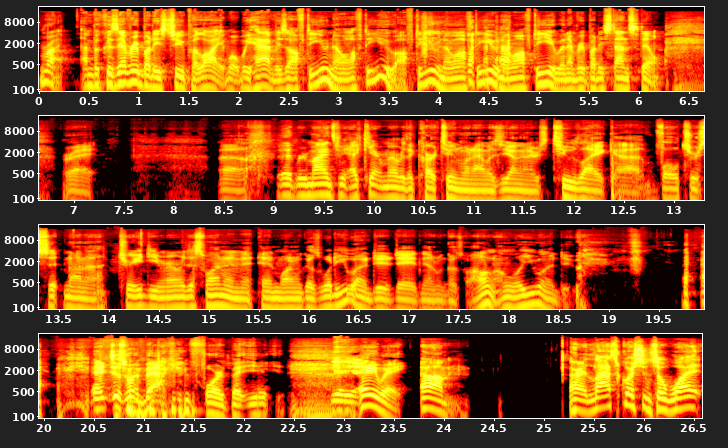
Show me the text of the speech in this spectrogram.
Right. And because everybody's too polite, what we have is after you, no, after you, after you, no, after you, no, after you, and everybody stands still. Right. Uh, it reminds me. I can't remember the cartoon when I was young. And there's two like uh, vultures sitting on a tree. Do you remember this one? And and one of them goes, "What do you want to do today?" And the other one goes, "I don't know. What do you want to do?" and it just went back and forth. But yeah, yeah, yeah. Anyway, um, all right. Last question. So, what?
